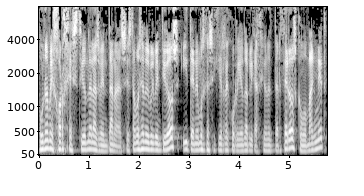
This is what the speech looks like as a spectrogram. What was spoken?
una mejor gestión de las ventanas. Estamos en 2022 y tenemos que seguir recurriendo a aplicaciones de terceros como Magnet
